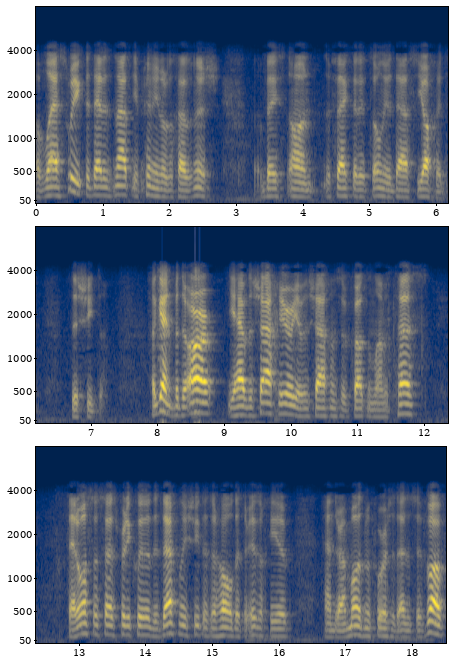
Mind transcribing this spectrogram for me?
of last week that that is not the opinion of the Chazon Ish, based on the fact that it's only a das yochid, this shita. Again, but there are you have the shach here, you have the shach in Sivkat and Lamed That also says pretty clearly there's definitely shitas that hold that there is a chiyuv, and there are mosme forces at the Sivav.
